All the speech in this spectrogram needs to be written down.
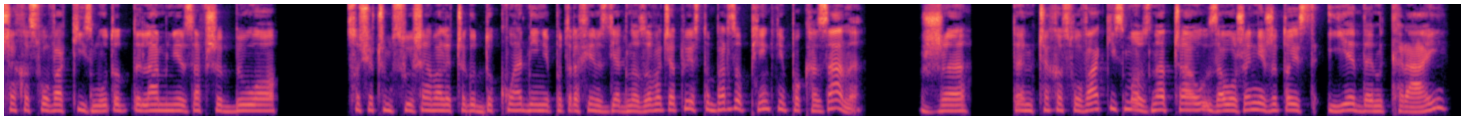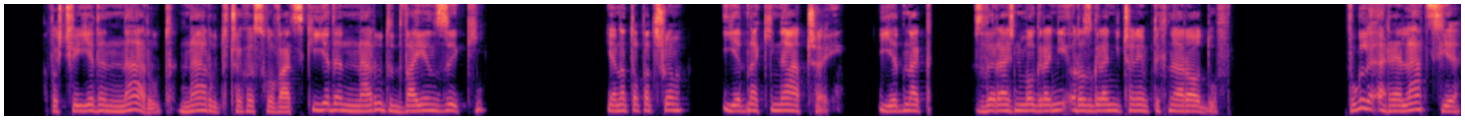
czechosłowakizmu. To dla mnie zawsze było coś, o czym słyszałem, ale czego dokładnie nie potrafiłem zdiagnozować, a tu jest to bardzo pięknie pokazane, że ten czechosłowakizm oznaczał założenie, że to jest jeden kraj, a właściwie jeden naród, naród czechosłowacki, jeden naród, dwa języki. Ja na to patrzyłem jednak inaczej, jednak z wyraźnym rozgraniczeniem tych narodów. W ogóle relacje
